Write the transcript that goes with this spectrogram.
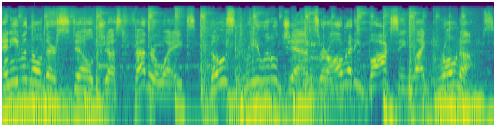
And even though they're still just featherweights, those three little gems are already boxing like grown-ups.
